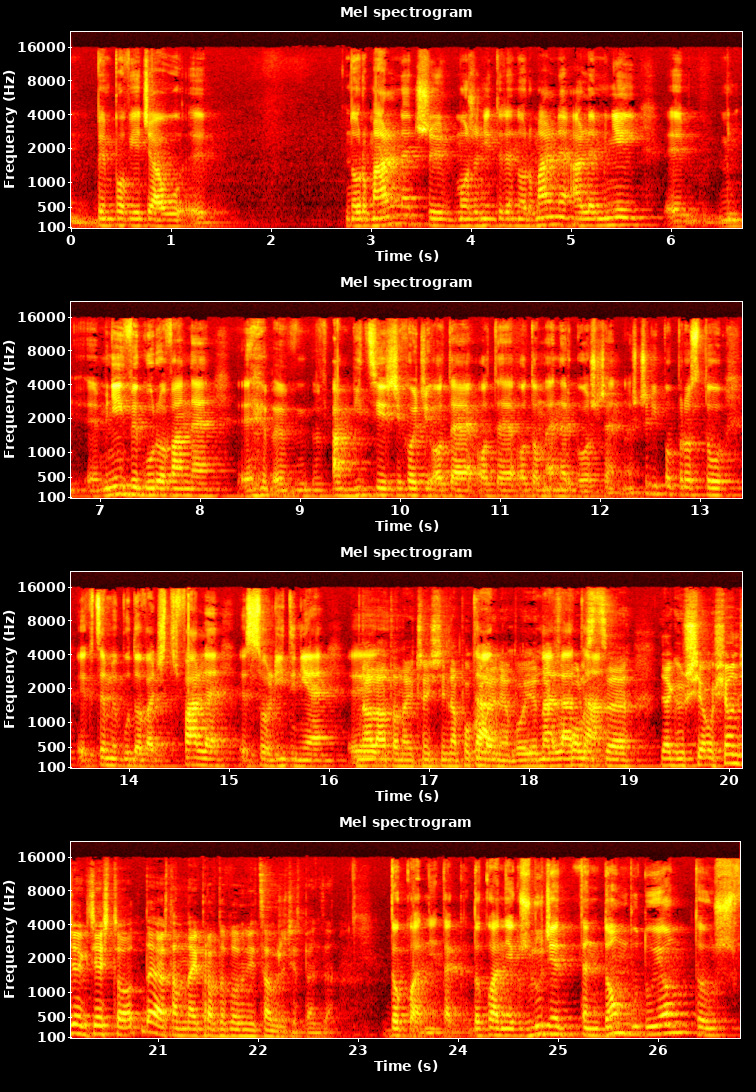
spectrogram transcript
bym powiedział, normalne, czy może nie tyle normalne, ale mniej, y, mniej wygórowane y, ambicje, jeśli chodzi o, te, o, te, o tą energooszczędność. Czyli po prostu chcemy budować trwale, solidnie. Y, na lata najczęściej, na pokolenia, tak, bo jednak w Polsce jak już się osiądzie gdzieś, to ja tam najprawdopodobniej całe życie spędza. Dokładnie, tak. Dokładnie. Jak już ludzie ten dom budują, to już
